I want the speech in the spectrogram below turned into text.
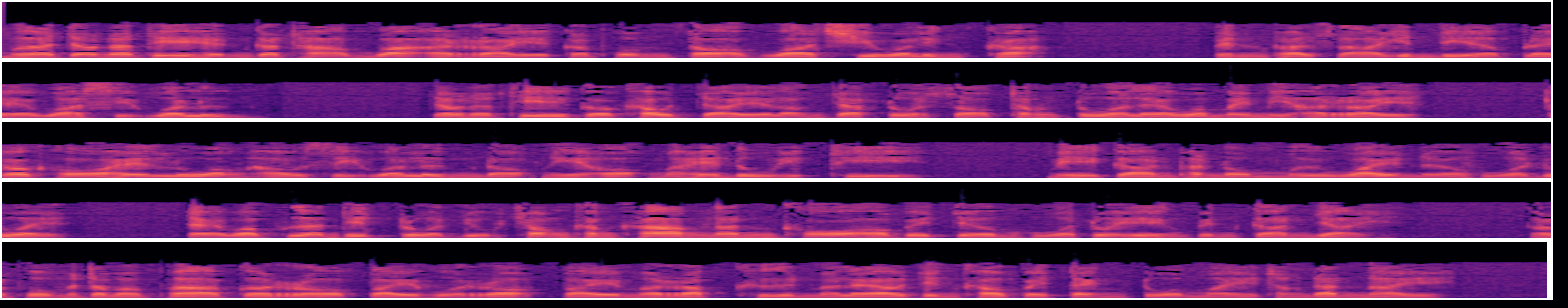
เมื่อเจ้าหน้าที่เห็นก็ถามว่าอะไรกระผมตอบว่าชิวลิงคะเป็นภาษาอินเดียแปลว่าสิวลึง เจ้าหน้าที่ก็เข้าใจหลังจากตรวจสอบทั้งตัวแล้วว่าไม่มีอะไร ก็ขอให้ล้วงเอาสิวลึงดอกนี้ออกมาให้ดูอีกที มีการพนมมือไหว้เหนือหัวด้วย แต่ว่าเพื่อนที่ตรวจอยู่ช่องข้างๆนั้นขอเอาไปเจิมหัวตัวเองเป็นการใหญ่กระผมอัตมภาพก็รอไปหัวเราะไปเมื่อรับคืนมาแล้วจึงเข้าไปแต่งตัวใหม่ทางด้านใน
